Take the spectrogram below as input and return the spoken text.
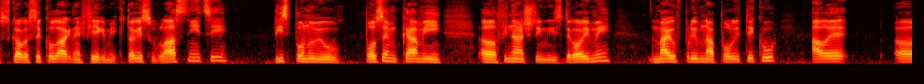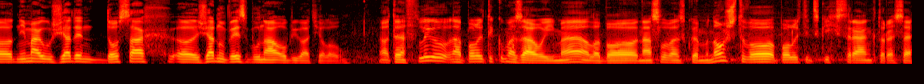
skoro sekulárne firmy, ktorí sú vlastníci, disponujú pozemkami, finančnými zdrojmi, majú vplyv na politiku, ale nemajú žiaden dosah, žiadnu väzbu na obyvateľov. No, ten vplyv na politiku ma zaujíma, lebo na Slovensku je množstvo politických strán, ktoré sa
